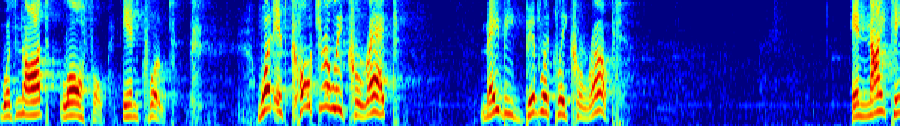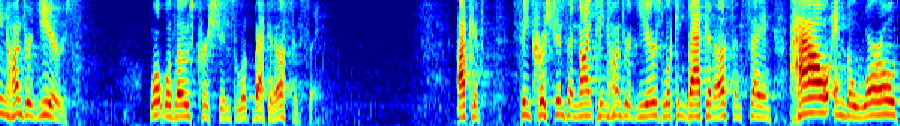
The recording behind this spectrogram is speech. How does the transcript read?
was not lawful? End quote. What is culturally correct may be biblically corrupt. In 1900 years, what will those Christians look back at us and say? I could see Christians in 1900 years looking back at us and saying, How in the world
